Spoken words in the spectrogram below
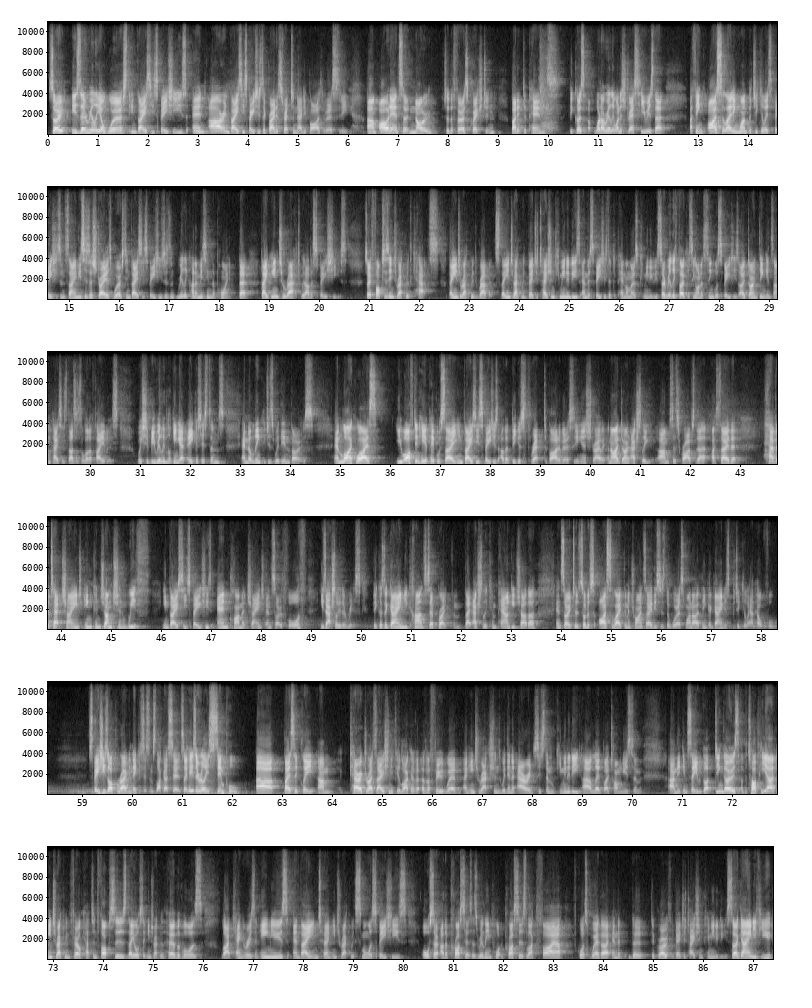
So is there really a worst invasive species and are invasive species the greatest threat to native biodiversity? Um, I would answer no to the first question, but it depends. Because what I really want to stress here is that I think isolating one particular species and saying this is Australia's worst invasive species is really kind of missing the point, that they interact with other species. So foxes interact with cats, they interact with rabbits, they interact with vegetation communities and the species that depend on those communities. So really focusing on a single species, I don't think in some cases does us a lot of favours. We should be really looking at ecosystems and the linkages within those. And likewise, you often hear people say invasive species are the biggest threat to biodiversity in Australia, and I don't actually um, subscribe to that. I say that habitat change in conjunction with invasive species and climate change and so forth is actually the risk. Because again, you can't separate them. They actually compound each other. And so to sort of isolate them and try and say this is the worst one, I think again is particularly unhelpful. Species operate in ecosystems, like I said. So here's a really simple, uh, basically um, characterisation, if you like, of a, of a, food web and interactions within an arid system community uh, led by Tom Newsome. Um, you can see we've got dingoes at the top here interacting with feral cats and foxes. They also interact with herbivores like kangaroos and emus, and they in turn interact with smaller species. Also other processes, really important processes like fire, of course weather, and the, the, the growth of vegetation communities. So again, if you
